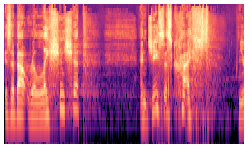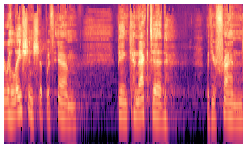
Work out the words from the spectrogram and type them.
is about relationship and Jesus Christ, your relationship with Him, being connected with your friend,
